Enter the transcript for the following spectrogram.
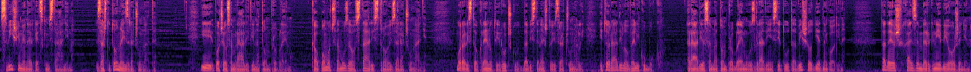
s višim energetskim stanjima? Zašto to ne izračunate? I počeo sam raditi na tom problemu. Kao pomoć sam uzeo stari stroj za računanje. Morali ste okrenuti ručku da biste nešto izračunali i to radilo veliku buku. Radio sam na tom problemu u zgradi instituta više od jedne godine. Tada još Heisenberg nije bio oženjen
